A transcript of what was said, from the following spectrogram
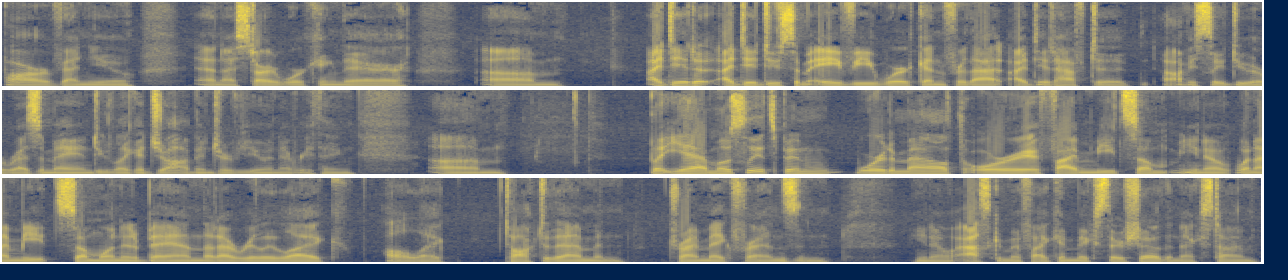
bar venue, and I started working there. Um, I did I did do some AV work, and for that, I did have to obviously do a resume and do like a job interview and everything. Um, but yeah, mostly it's been word of mouth, or if I meet some, you know, when I meet someone in a band that I really like, I'll like talk to them and try and make friends and, you know, ask them if I can mix their show the next time.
